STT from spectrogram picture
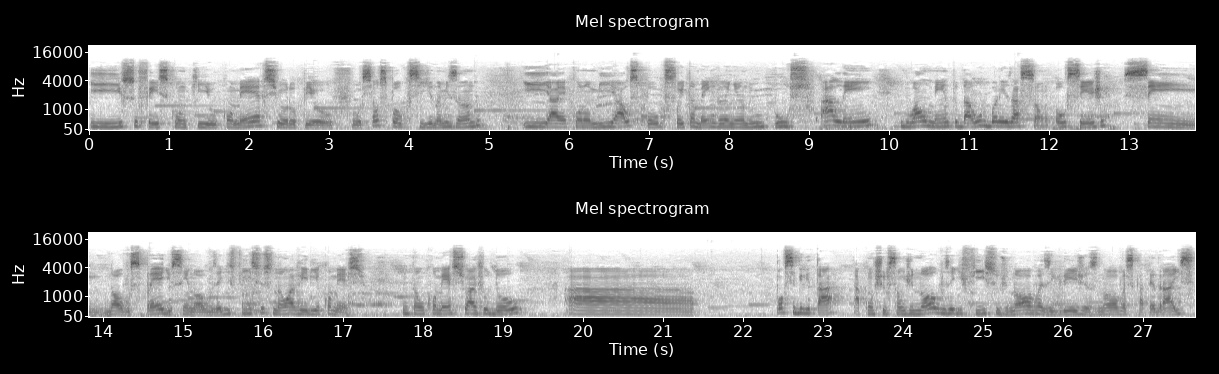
E isso fez com que o comércio europeu fosse aos poucos se dinamizando e a economia aos poucos foi também ganhando impulso, além do aumento da urbanização, ou seja, sem novos prédios, sem novos edifícios, não haveria comércio. Então o comércio ajudou a possibilitar a construção de novos edifícios, novas igrejas, novas catedrais,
